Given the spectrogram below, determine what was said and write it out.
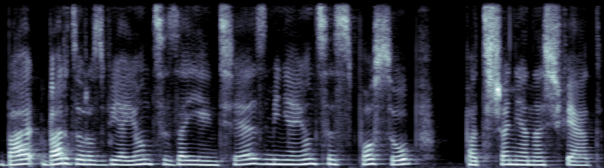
Ba bardzo rozwijające zajęcie, zmieniające sposób patrzenia na świat,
